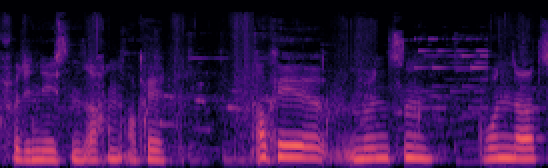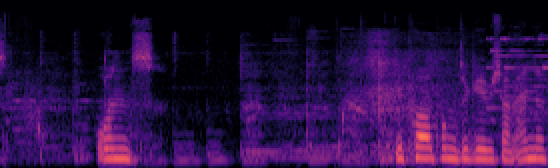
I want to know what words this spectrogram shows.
für die nächsten Sachen. Okay. Okay, Münzen 100 und die Powerpunkte gebe ich am Ende.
